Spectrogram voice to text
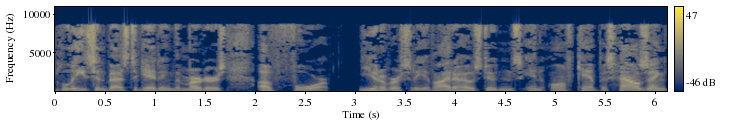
Police investigating the murders of four University of Idaho students in off-campus housing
